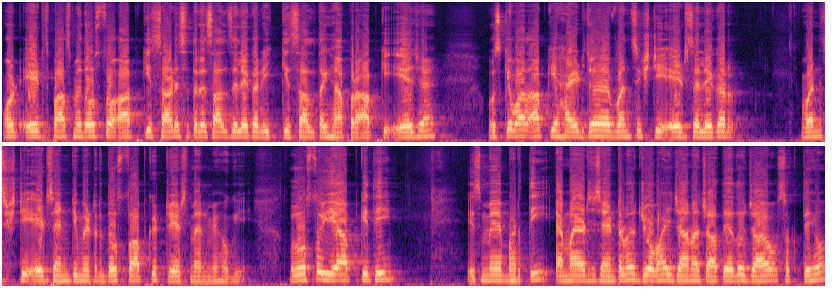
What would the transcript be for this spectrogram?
और एट्थ पास में दोस्तों, आपकी साढ़े सत्रह साल से लेकर इक्कीस साल तक यहाँ पर आपकी एज है। उसके बाद आपकी हाइट जो है 168 से लेकर 168 सेंटीमीटर दोस्तों, आपके ट्रेड्समैन में होगी। तो दोस्तों, ये आपकी थी इसमें भर्ती एम सेंटर में। जो भाई जाना चाहते हैं तो जा सकते हो।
